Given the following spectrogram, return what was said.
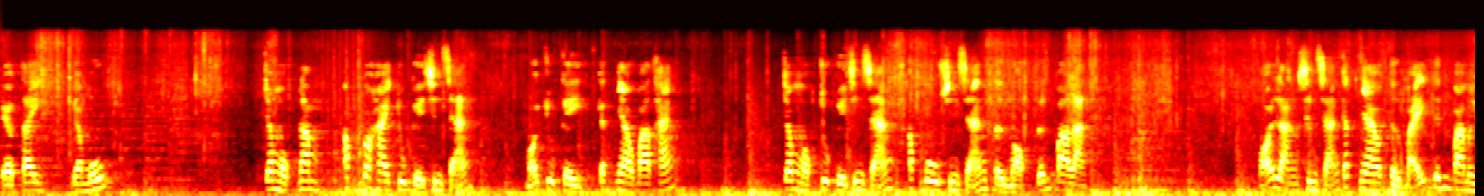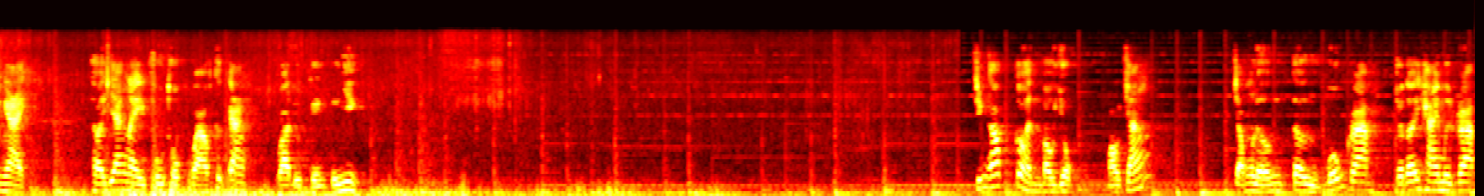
bèo tây, ga muống. Trong một năm, ốc có hai chu kỳ sinh sản, mỗi chu kỳ cách nhau 3 tháng. Trong một chu kỳ sinh sản, ốc bu sinh sản từ 1 đến 3 lần. Mỗi lần sinh sản cách nhau từ 7 đến 30 ngày. Thời gian này phụ thuộc vào thức ăn và điều kiện tự nhiên. Trứng ốc có hình bầu dục màu trắng trọng lượng từ 4 gram cho tới 20 gram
